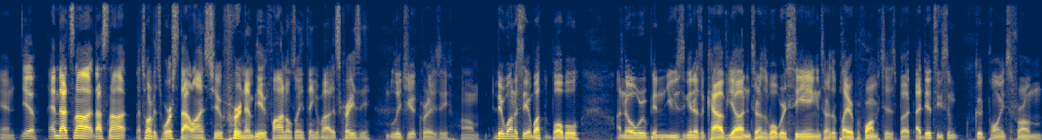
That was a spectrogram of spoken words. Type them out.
and Yeah, and that's not that's not that's one of his worst stat lines too for an NBA Finals. When you think about it, it's crazy. legit crazy. Um, I did want to say about the bubble. I know we've been using it as a caveat in terms of what we're seeing in terms of player performances, but I did see some good points from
